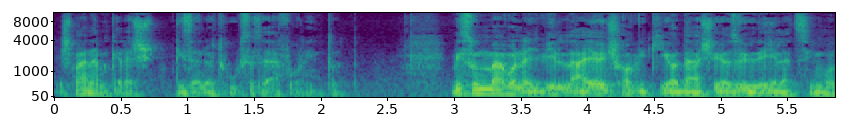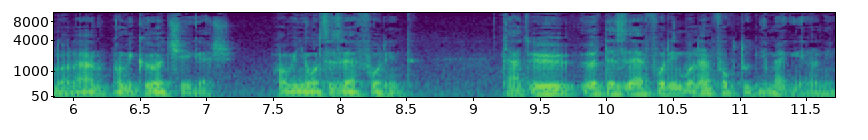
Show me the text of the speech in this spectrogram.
és már nem keres 15-20 ezer forintot. Viszont már van egy villája és havi kiadásai az ő életszínvonalán, ami költséges. Havi 8 ezer forint. Tehát ő 5 ezer forintból nem fog tudni megélni.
